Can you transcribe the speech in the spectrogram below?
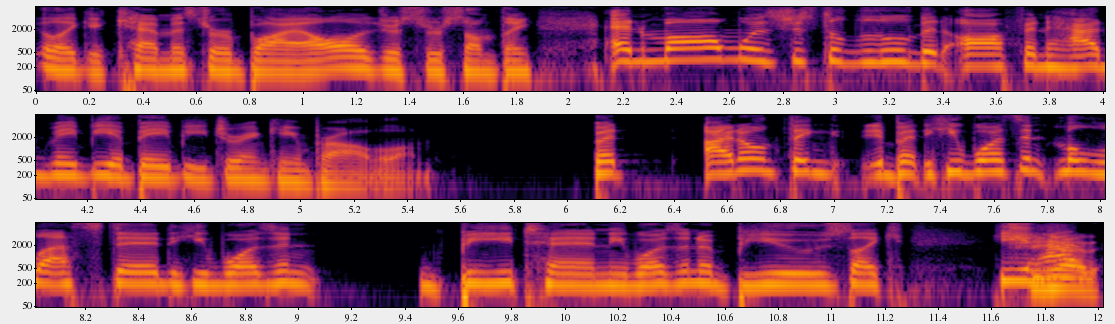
like a chemist or a biologist or something, and mom was just a little bit off and had maybe a baby drinking problem. But I don't think, but he wasn't molested, he wasn't beaten, he wasn't abused. Like he She had, had-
